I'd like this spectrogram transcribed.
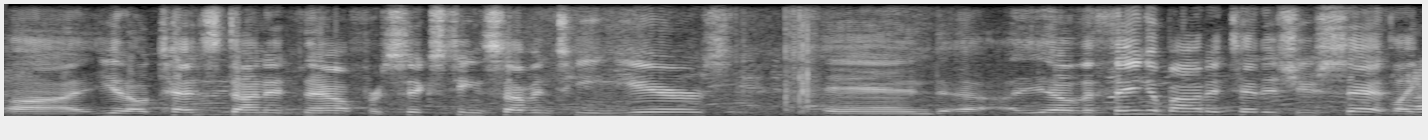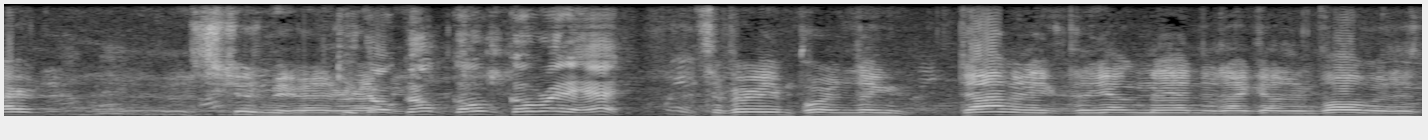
Uh, you know, Ted's done it now for 16, 17 years, and uh, you know the thing about it, Ted, as you said, like Our, excuse me, right go go go go right ahead. It's a very important thing. Dominic, the young man that I got involved with,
